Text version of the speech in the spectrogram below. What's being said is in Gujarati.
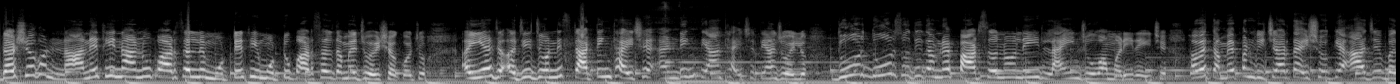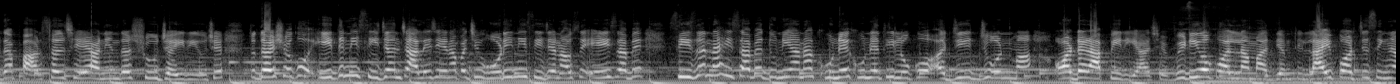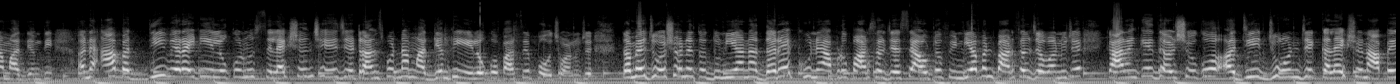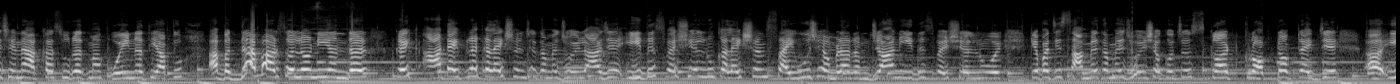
દર્શકો, નાનેથી નાનું પાર્સલ ને મોટેથી મોટું પાર્સલ તમે જોઈ શકો છો. અહીંયા જ અજીત ઝોનની સ્ટાર્ટિંગ થાય છે એન્ડિંગ ત્યાં થાય છે, ત્યાં જોઈ લો. દૂર દૂર સુધી તમને પાર્સલોની લાઈન જોવા મળી રહી છે. હવે તમે પણ વિચારતા હશો કે આ જે બધા પાર્સલ છે, આની અંદર શું જઈ રહ્યું છે? તો દર્શકો, ઈદની સિઝન ચાલે છે, એના પછી હોળીની સિઝન આવશે. એ હિસાબે સિઝનના હિસાબે દુનિયાના ખૂને ખૂનેથી લોકો અજીત ઝોનમાં ઓર્ડર આપી રહ્યા છે. વીડિયો કોલના માધ્યમથી લાઈવ પર્ચેસિંગના માધ્યમથી. અને આ બધી વેરાયટી એ લોકોનું સિલેક્શન છે, જે ટ્રાન્સપોર્ટના માધ્યમથી એ લોકો પાસે પહોંચવાનું છે. તમે જોશો ને તો દુનિયાના દરેક ખૂણે આપણું પાર્સલ જશે. આઉટ ઓફ ઇન્ડિયા પણ પાર્સલ જવાનું છે. કારણ કે દર્શકો અજીત ઝોન જે કલેક્શન આપે છે ને આખા સુરતમાં કોઈ નથી આપતું. આ બધા પાર્સલોની અંદર કંઈક આ ટાઈપના કલેક્શન છે, તમે જોઈ લો. આજે ઈદ સ્પેશિયલનું કલેક્શન આવ્યું છે, હમણાં રમજાન ઈદ સ્પેશિયલનું હોય કે પછી સામે તમે જોઈ શકો છો સ્કર્ટ ક્રોપ ટોપ ટાઈપ જે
